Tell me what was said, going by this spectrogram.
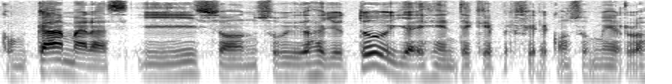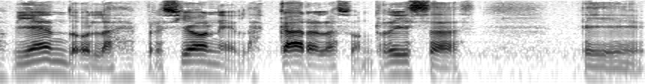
con cámaras y son subidos a YouTube y hay gente que prefiere consumirlos viendo las expresiones, las caras, las sonrisas eh,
